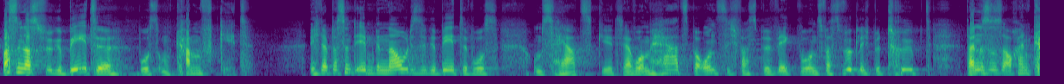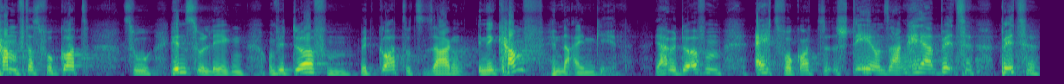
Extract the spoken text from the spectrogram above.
Was sind das für Gebete, wo es um Kampf geht? Ich glaube, das sind eben genau diese Gebete, wo es ums Herz geht, ja, wo im Herz bei uns sich was bewegt, wo uns was wirklich betrübt. Dann ist es auch ein Kampf, das vor Gott zu, hinzulegen. Und wir dürfen mit Gott sozusagen in den Kampf hineingehen. Ja, wir dürfen echt vor Gott stehen und sagen, Herr, bitte, bitte,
